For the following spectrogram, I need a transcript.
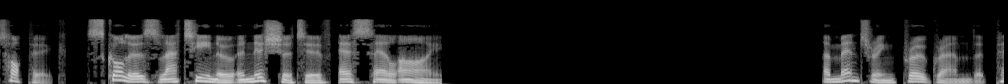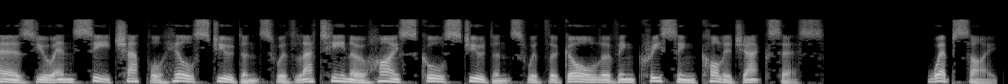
Topic: Scholars Latino Initiative (SLI). A mentoring program that pairs UNC Chapel Hill students with Latino high school students with the goal of increasing college access. Website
